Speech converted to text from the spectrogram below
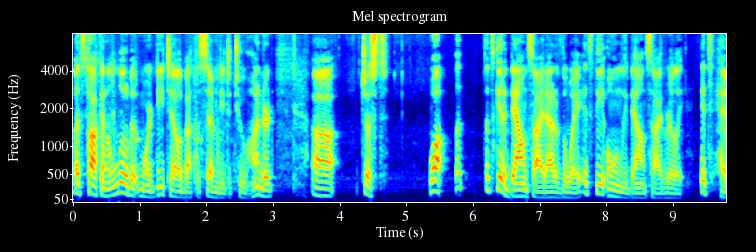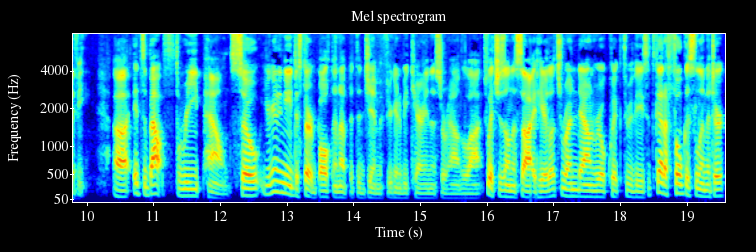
Let's talk in a little bit more detail about the 70 to 200. Uh, just, well, let, let's get a downside out of the way. It's the only downside, really. It's heavy. Uh, it's about three pounds. So you're going to need to start bulking up at the gym if you're going to be carrying this around a lot. Switches on the side here. Let's run down real quick through these. It's got a focus limiter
